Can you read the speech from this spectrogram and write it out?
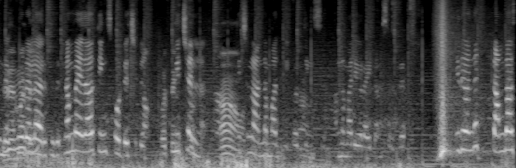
இந்த? கூடெல்லாம் இருக்குது. நம்ம ஏதாவது திங்ஸ் போட்டு வச்சுக்கலாம். கிச்சன்ல. கிச்சன்ல அந்த மாதிரி ஒரு திங்ஸ் அந்த மாதிரி ஒரு ஐட்டம்ஸ் இருக்கு. இது வந்து டம்ளர்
